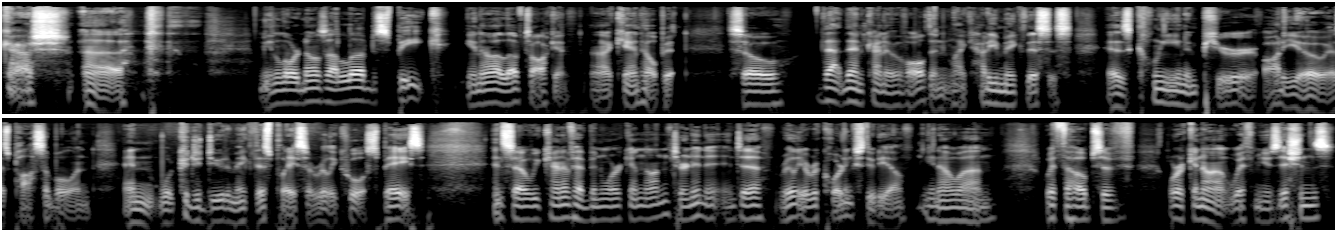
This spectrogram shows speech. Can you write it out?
gosh, uh, I mean, Lord knows I love to speak. You know, I love talking. I can't help it. So that then kind of evolved in like, how do you make this as as clean and pure audio as possible, and and what could you do to make this place a really cool space? And so we kind of have been working on turning it into really a recording studio, you know, um, with the hopes of working on with musicians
